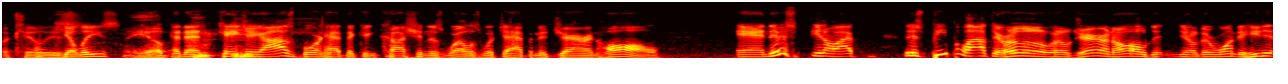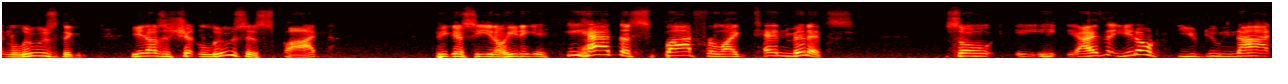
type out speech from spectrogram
Achilles. Achilles. Yep. And then KJ Osborn had the concussion as well as what happened to Jaren Hall. And there's, you know, I there's people out there. Oh well, Jaren Hall, didn't, you know, they're wondering he didn't lose the, he doesn't shouldn't lose his spot because he, you know, he didn't. He had the spot for like ten minutes. So he, I think you don't, you do not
